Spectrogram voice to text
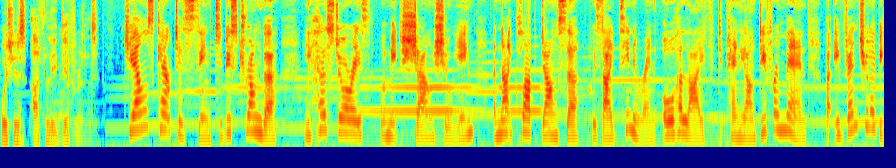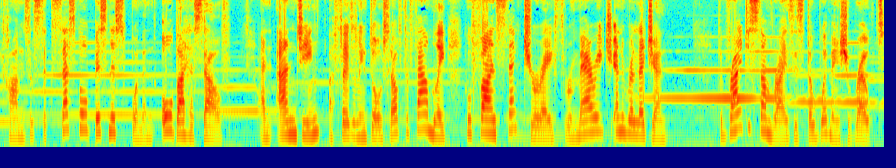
which is utterly different. Jiang's characters seem to be stronger. In her stories, we meet Shang Shuying, a nightclub dancer who is itinerant all her life, depending on different men, but eventually becomes a successful businesswoman all by herself. And An Jing, a fiddling daughter of the family who finds sanctuary through marriage and religion. The writer summarizes the women she wrote.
